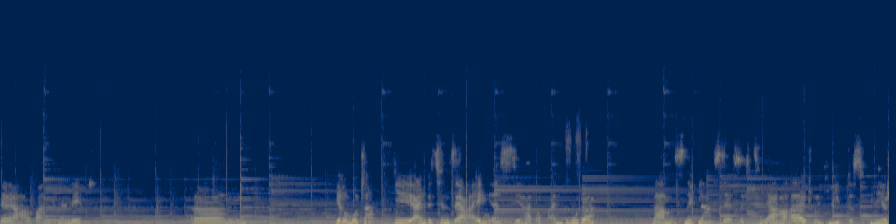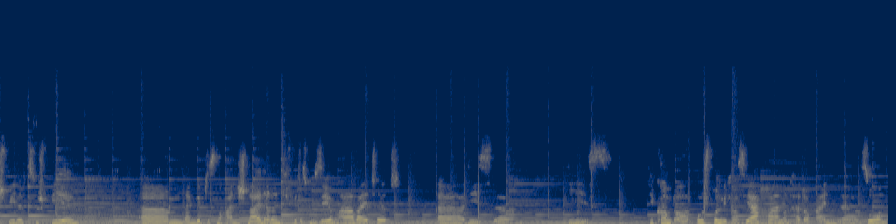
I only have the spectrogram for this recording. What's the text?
der ja aber nicht mehr lebt. Ähm, ihre Mutter, die ein bisschen sehr eigen ist. Sie hat auch einen Bruder namens Niklas, der ist 16 Jahre alt und liebt es, Videospiele zu spielen. Ähm, dann gibt es noch eine Schneiderin, die für das Museum arbeitet. Äh, die, ist, äh, die, ist, die kommt ursprünglich aus Japan und hat auch einen äh, Sohn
